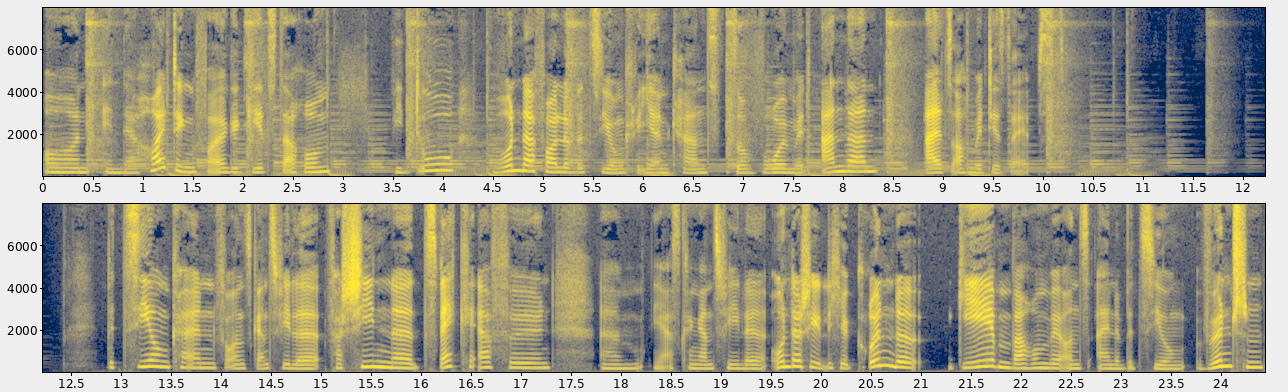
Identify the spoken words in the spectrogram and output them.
und in der heutigen Folge geht es darum, wie du wundervolle Beziehungen kreieren kannst, sowohl mit anderen als auch mit dir selbst. Beziehungen können für uns ganz viele verschiedene Zwecke erfüllen. Ähm, ja, es kann ganz viele unterschiedliche Gründe geben, warum wir uns eine Beziehung wünschen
